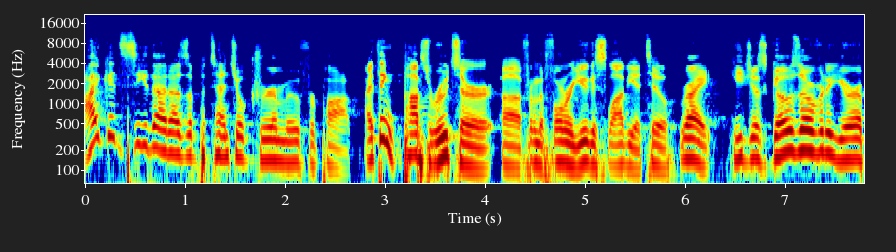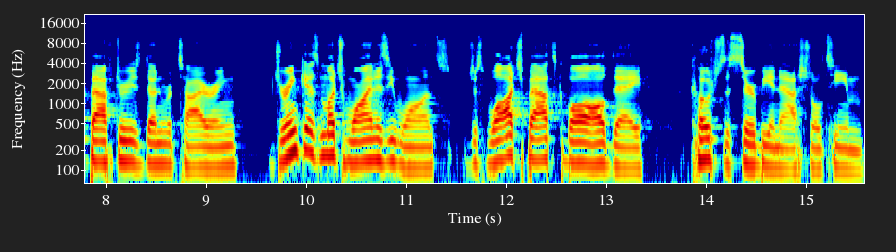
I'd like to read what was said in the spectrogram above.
I could see that as a potential career move for Pop. I think Pop's roots are uh, from the former Yugoslavia too. Right. He just goes over to Europe after he's done retiring, drink as much wine as he wants, just watch basketball all day, coach the Serbia national team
